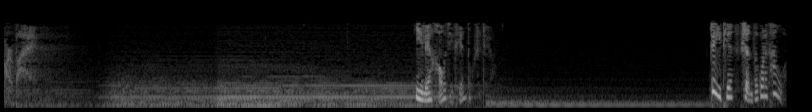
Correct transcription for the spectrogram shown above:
二百。一连好几天都是这样。这一天，婶子过来看我，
